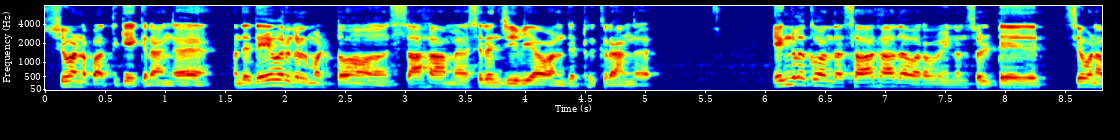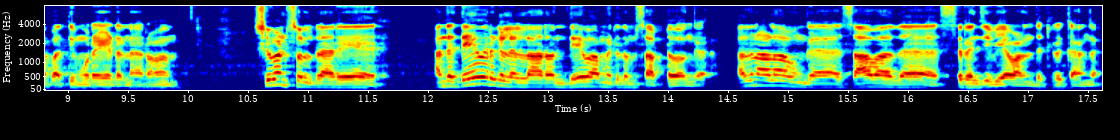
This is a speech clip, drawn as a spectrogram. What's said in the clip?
சிவனை பார்த்து கேட்குறாங்க அந்த தேவர்கள் மட்டும் சாகாமல் சிரஞ்சீவியாக வாழ்ந்துட்டுருக்குறாங்க எங்களுக்கும் அந்த சாகாத வரம் வேணும்னு சொல்லிட்டு சிவனை பார்த்து முறையிட நேரம் சிவன் சொல்கிறாரு அந்த தேவர்கள் எல்லாரும் தேவாமிர்தம் சாப்பிட்டவங்க. அதனால அவங்க சாவாத சிரஞ்சீவியாக வாழ்ந்துட்டுருக்காங்க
